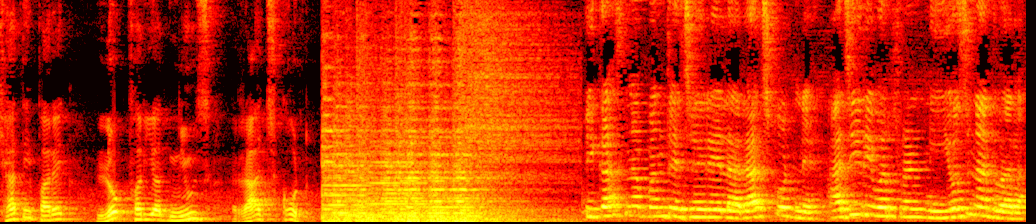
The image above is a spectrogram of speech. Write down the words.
ખ્યાતિ પારેખ લોક ફરિયાદ ન્યૂઝ રાજકોટ. વિકાસના પંથે જઈ રહેલા રાજકોટને આજી રિવરફ્રન્ટની યોજના દ્વારા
